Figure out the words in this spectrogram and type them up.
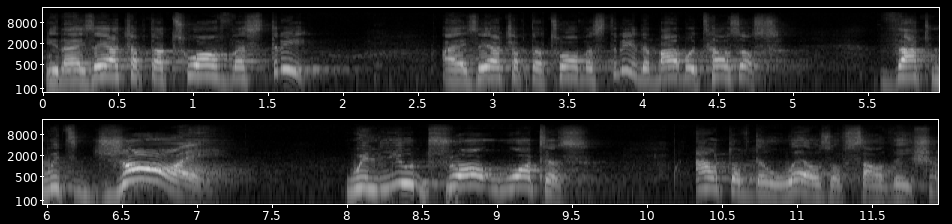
In Isaiah chapter 12, verse 3, Isaiah chapter 12, verse 3, the Bible tells us that with joy will you draw waters out of the wells of salvation.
